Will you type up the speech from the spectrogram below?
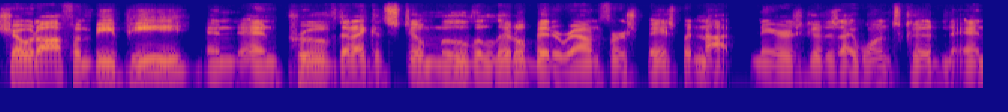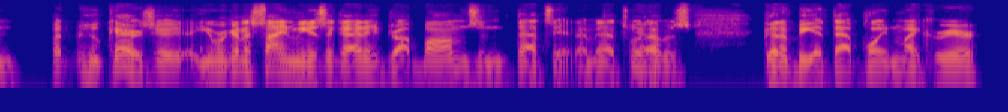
showed off on BP and and proved that I could still move a little bit around first base, but not near as good as I once could. And, and but who cares? You you were going to sign me as a guy to drop bombs, and that's it. I mean, that's what yeah. I was going to be at that point in my career.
